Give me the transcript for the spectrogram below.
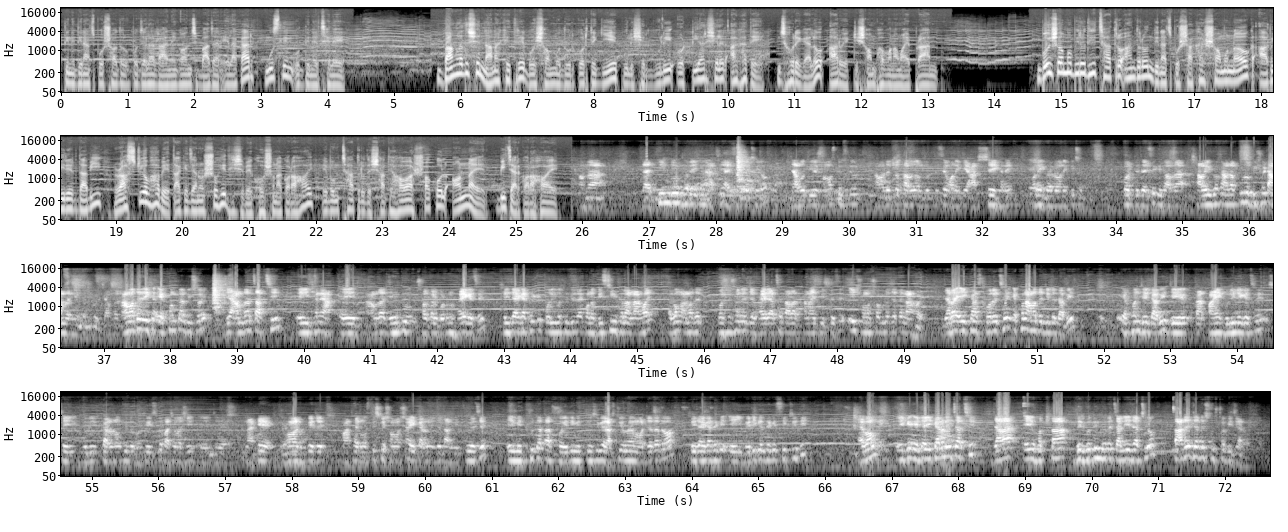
তিনি দিনাজপুর সদর উপজেলার রানীগঞ্জ বাজার এলাকার মুসলিম উদ্দিনের ছেলে। বাংলাদেশের নানা ক্ষেত্রে বৈষম্য দূর করতে গিয়ে পুলিশের গুলি ও টিয়ার শেলের আঘাতে ঝরে গেল আরও একটি সম্ভাবনাময় প্রাণ। বৈষম্য বিরোধী ছাত্র আন্দোলন দিনাজপুর শাখার সমন্বয়ক আবিরের দাবি, রাষ্ট্রীয়ভাবে তাকে যেন শহীদ হিসেবে ঘোষণা করা হয় এবং ছাত্রদের সাথে হওয়া সকল অন্যায়ের বিচার করা হয়। আমরা প্রায় তিন দিন ধরে এখানে আছি, আইসিইউ ছিল। যাবতীয় সমস্ত কিছু আমাদের তত্ত্বাবধান করতেছে, অনেকে আসছে এখানে, অনেকভাবে অনেক কিছু করতে চাইছে, কিন্তু আমরা স্বাভাবিকভাবে আমরা পুরো বিষয়টা আমরা নিয়ন্ত্রণ করছি। আমাদের এখনকার বিষয় যে আমরা চাচ্ছি এইখানে এই আমরা যেহেতু সরকার গঠন হয়ে গেছে, সেই জায়গা থেকে পরিবর্তিত কোনো বিশৃঙ্খলা না হয় এবং আমাদের প্রশাসনের যে ভাইরা আছে তারা থানায় ফিরতেছে, এই সমস্যাগুলো যাতে না হয়। যারা এই কাজ করেছে, এখন আমাদের যেটা দাবি এখন যে দাবি যে তার পায়ে গুলি লেগেছে, সেই গুলির কারণেও কিন্তু ভর্তি হয়েছিল। পাশাপাশি এই যে নাকে ধোঁয়া ঢুকে যে মাথায় মস্তিষ্কের সমস্যা, এই কারণে যে তার মৃত্যু হয়েছে। এই মৃত্যুটা তার শহীদী মৃত্যু হিসেবে রাষ্ট্রীয়ভাবে মর্যাদা দেওয়া। সেই জায়গা থেকে, এই মেডিকেল থেকে স্বীকৃতি। এবং এটা এই কারণেই চাচ্ছি, যারা এই হত্যা দীর্ঘদিন ধরে চালিয়ে যাচ্ছিল, তাদের যাতে সুষ্ঠু বিচার হয়।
